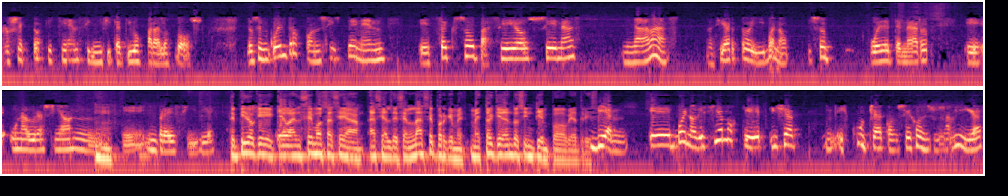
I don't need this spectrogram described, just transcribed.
proyectos que sean significativos para los dos. Los encuentros consisten en eh, sexo, paseos, cenas, nada más, ¿no es cierto? Y bueno, eso puede tener eh, una duración eh, impredecible. Te pido que, avancemos hacia, hacia el desenlace porque me, estoy quedando sin tiempo, Beatriz. Bien, bueno, decíamos que ella escucha consejos de sus amigas,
